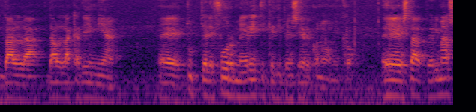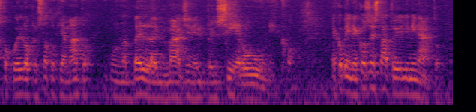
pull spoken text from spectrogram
dall'Accademia dall eh, tutte le forme eretiche di pensiero economico. È, stato, è rimasto quello che è stato chiamato con una bella immagine il pensiero unico. Ecco bene, cosa è stato eliminato?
